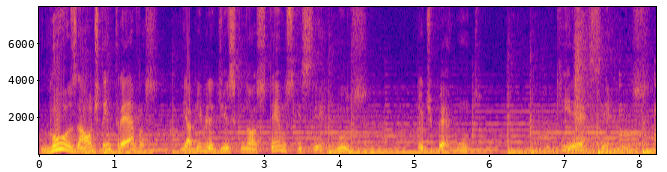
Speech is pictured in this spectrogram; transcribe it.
luz aonde tem trevas. E a Bíblia diz que nós temos que ser luz. Eu te pergunto, o que é ser luz?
